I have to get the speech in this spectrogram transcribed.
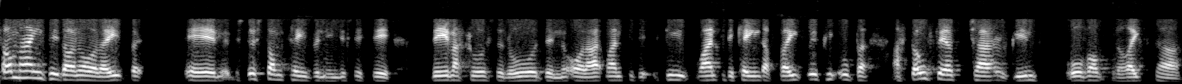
some things he done all right, but um, it was just sometimes when he used to say them across the road and all that, wanted to see, wanted to kind of fight with people, but I still felt Charles Green over the likes of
